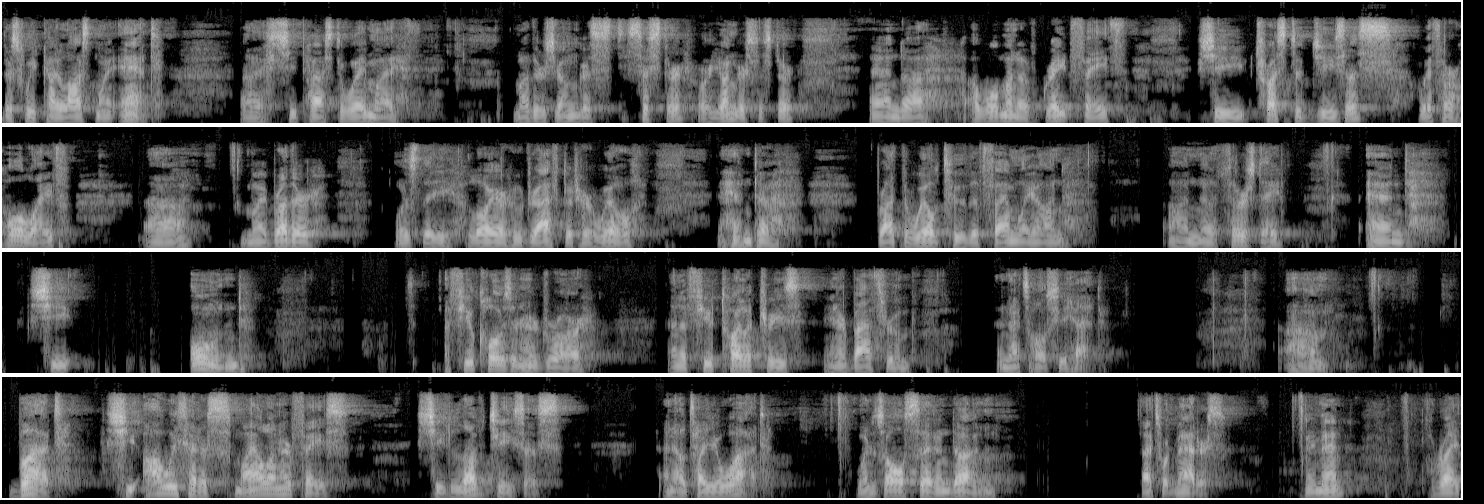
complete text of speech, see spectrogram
this week I lost my aunt. Uh, she passed away, my mother's youngest sister, or younger sister, and uh, a woman of great faith. She trusted Jesus with her whole life. Uh, my brother was the lawyer who drafted her will and uh, brought the will to the family on on uh, Thursday, and she owned a few clothes in her drawer and a few toiletries in her bathroom, and that's all she had. Um, but she always had a smile on her face. She loved Jesus. And I'll tell you what, when it's all said and done, that's what matters. Amen? Right.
